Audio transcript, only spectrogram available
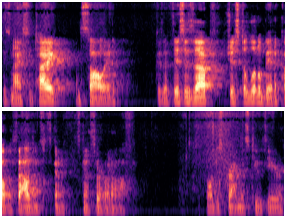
is nice and tight and solid because if this is up just a little bit, a couple thousandths, it's gonna it's gonna throw it off. So I'll just grind this tooth here.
